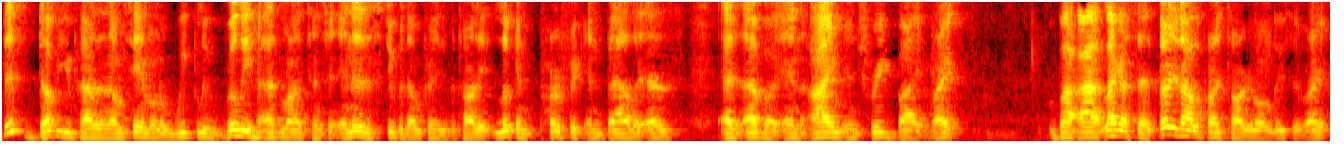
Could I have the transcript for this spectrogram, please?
this W pattern I'm seeing on a weekly really has my attention, and it is stupid, I'm crazy, retarded, looking perfect and valid as as ever, and I'm intrigued by it, right? But I, like I said, thirty dollar price target on Lucid, right?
